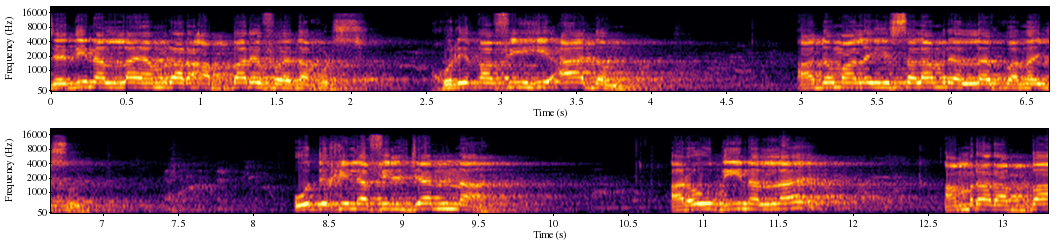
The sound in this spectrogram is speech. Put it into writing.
যেদিন আল্লাহ আমরার আব্বারে ফয়দা করছে। কাফিহি আদম। আদম আলাই ইসালাম রে আল্লাহ বানাইছ। ও দেখিলা ফিল জান্না আর ও দিন আল্লাহ, আমরা রাব্বা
